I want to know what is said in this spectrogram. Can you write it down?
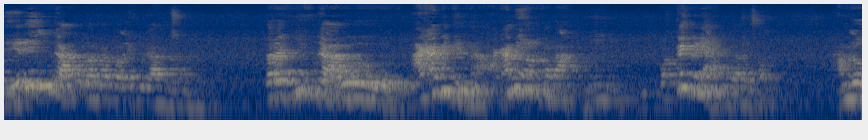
धेरै कुराहरू गर्नुपर्ने कुराहरू छन् तर यी कुराहरू आगामी दिनमा आगामी अङ्कमा हामी पक्कै पनि हामी गर्नेछौँ हाम्रो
